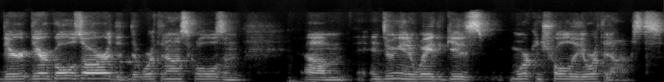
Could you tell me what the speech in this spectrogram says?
their their goals are, the, the orthodontist goals, and um, and doing it in a way that gives more control to the orthodontists.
